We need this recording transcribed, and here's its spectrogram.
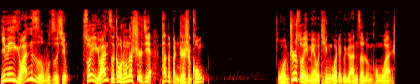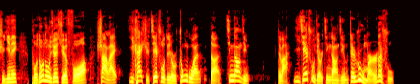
因为原子无自性，所以原子构成的世界，它的本质是空。我们之所以没有听过这个原子论空观，是因为普通同学学佛上来一开始接触的就是中观的《金刚经》，对吧？一接触就是《金刚经》，这入门的书。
